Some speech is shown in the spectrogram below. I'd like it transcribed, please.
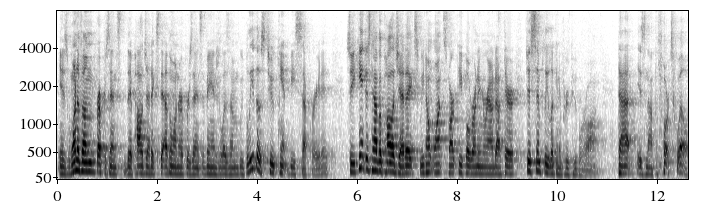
is one of them represents the apologetics, the other one represents evangelism. We believe those two can't be separated. So you can't just have apologetics. We don't want smart people running around out there just simply looking to prove people wrong. That is not the Lord's will.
